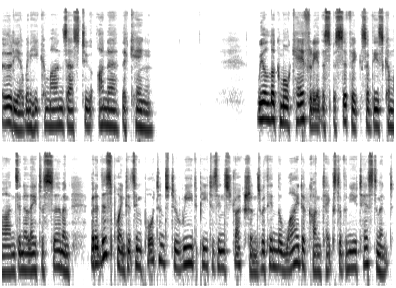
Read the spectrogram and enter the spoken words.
earlier when he commands us to honor the king. We'll look more carefully at the specifics of these commands in a later sermon, but at this point it's important to read Peter's instructions within the wider context of the New Testament.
